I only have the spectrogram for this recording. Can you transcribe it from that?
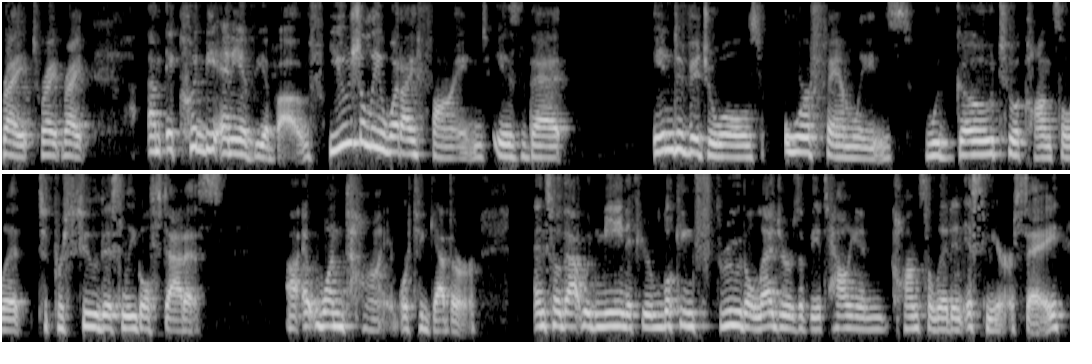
Right, right, right. Um, it could be any of the above. Usually, what I find is that individuals or families would go to a consulate to pursue this legal status uh, at one time or together. And so that would mean if you're looking through the ledgers of the Italian consulate in Izmir, say,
